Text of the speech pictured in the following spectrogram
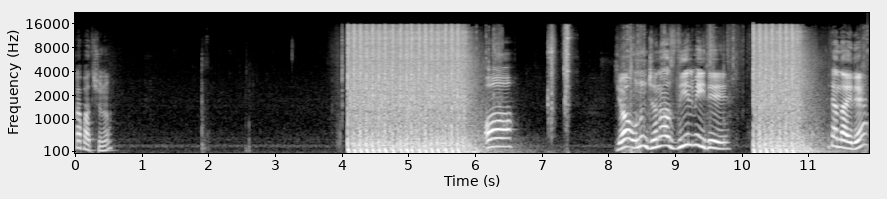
Kapat şunu. Aa. Ya onun canı az değil miydi? Bir tane daha.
